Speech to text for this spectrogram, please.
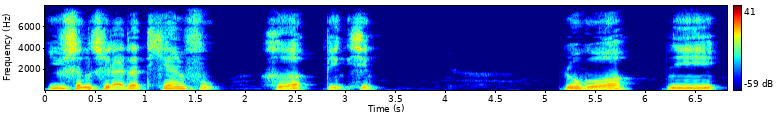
与生俱来的天赋和。秉性。如果你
